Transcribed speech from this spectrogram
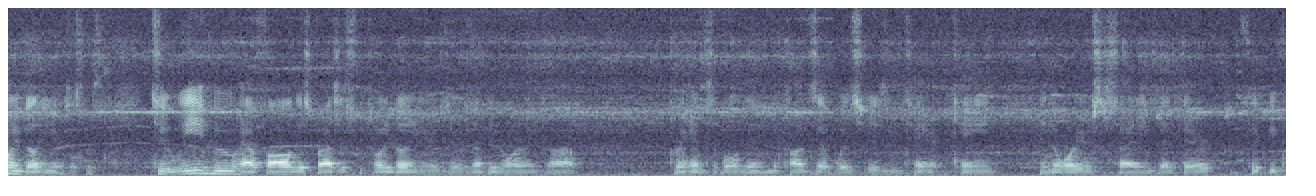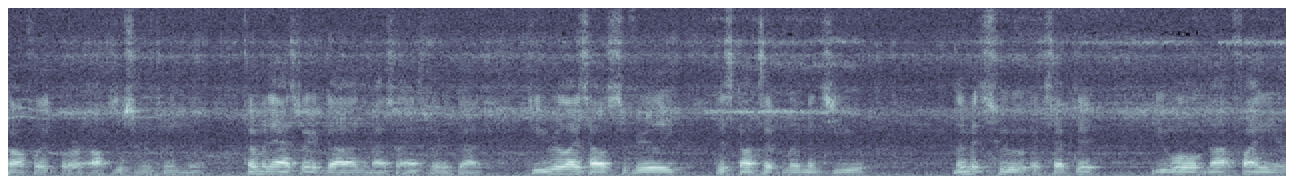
20 billion years. This is. To we who have followed this process for 20 billion years, there is nothing more incomprehensible than the concept which is contained in the warrior societies that there could be conflict or opposition between the feminine aspect of God and the masculine aspect of God. Do you realize how severely this concept limits you, limits who accept it? You will not find your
